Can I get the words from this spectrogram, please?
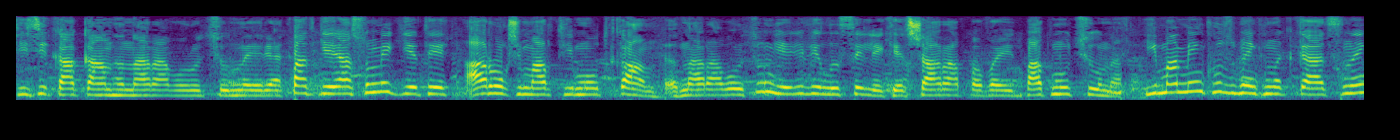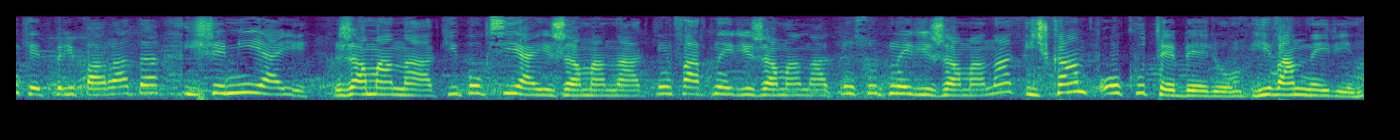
ֆիզիկական հնարավորությունները։ Պատկերացնում եք, եթե առողջ մարդի մոտ կան հնարավորություն, երևի լսել եք այդ Շարապովայի պատմությունը։ Հիմա մենք ուզում ենք նկարացնենք այդ պրեպարատը իշեմիայի ժամանակ, հիպոքսիայի ժամանակ, ինֆարկտների ժամանակ, ինսուլտների ժամանակ ինչքան օգուտ է բերում հիվանդներին։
